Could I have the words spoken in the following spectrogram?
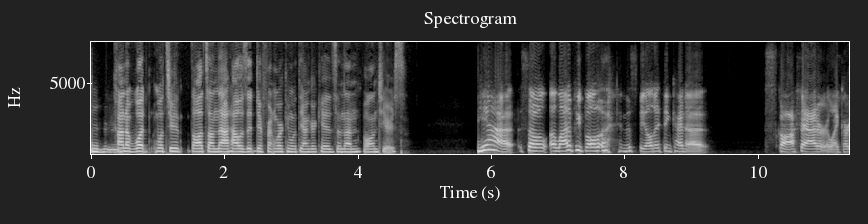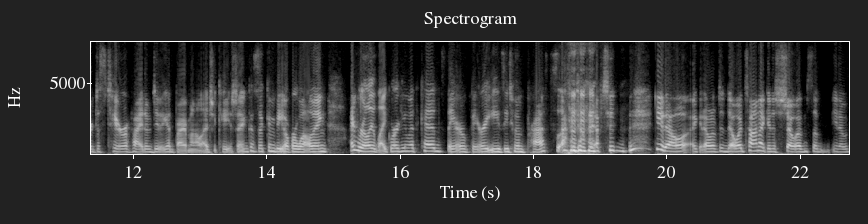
mm-hmm. Kind of what what's your thoughts on that? How is it different working with younger kids and then volunteers? Yeah, so a lot of people in this field, I think, kind of scoff at or like are just terrified of doing environmental education because it can be overwhelming. I really like working with kids. They are very easy to impress. I don't have to, you know, I don't have to know a ton. I can just show them some, you know,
